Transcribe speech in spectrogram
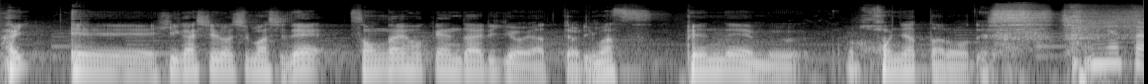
はい、えー、東広島市で損害保険代理業をやっております。ペンネームほにゃ太郎です。ほにゃ太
